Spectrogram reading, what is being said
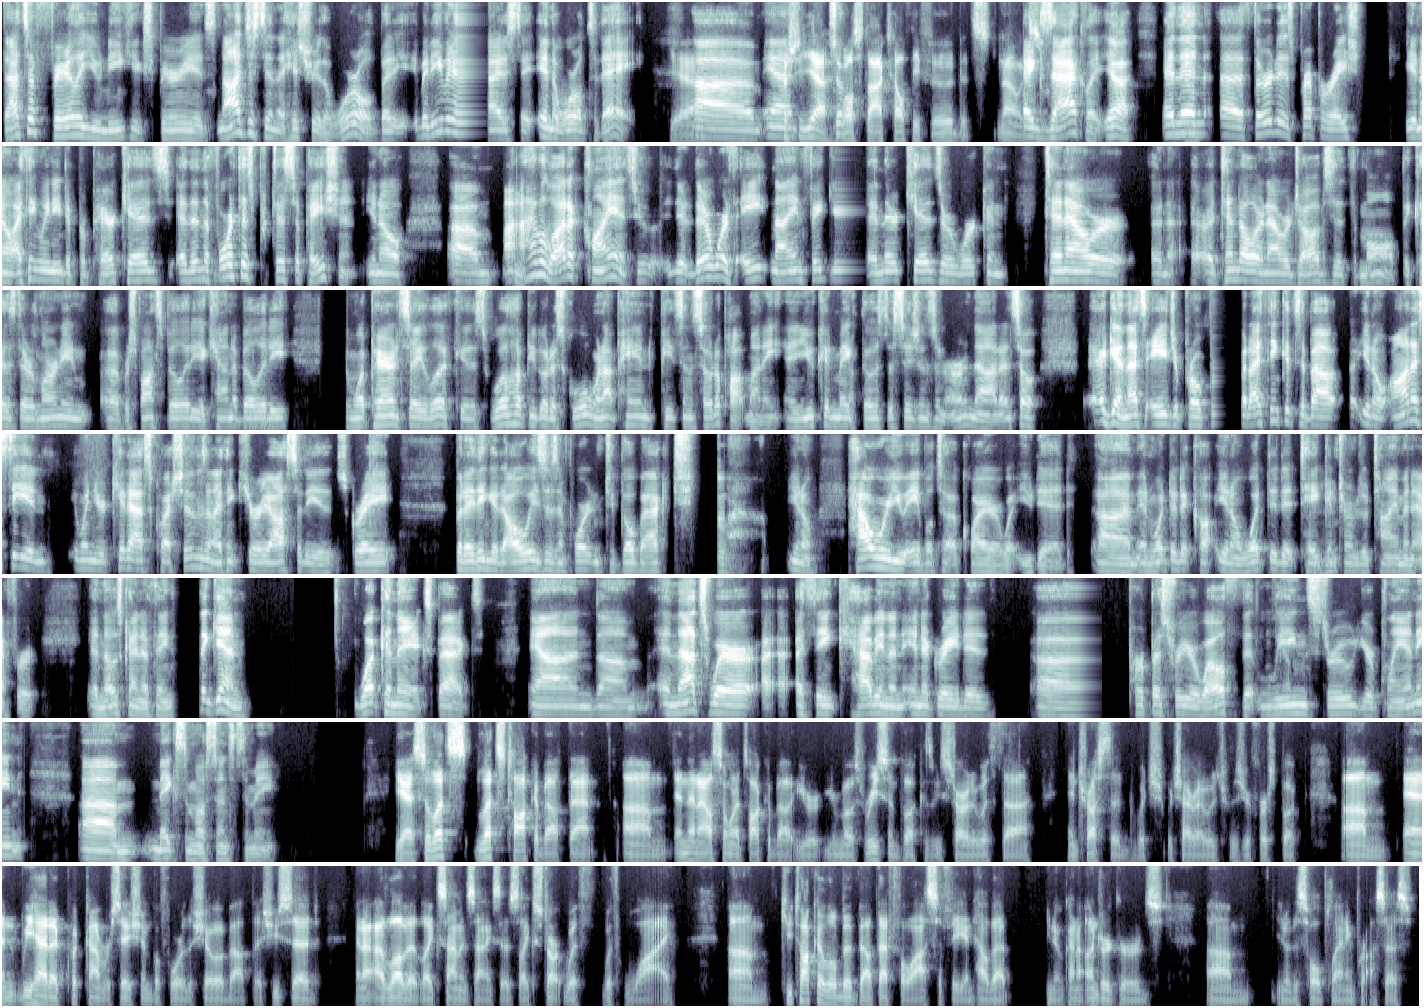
that's a fairly unique experience, not just in the history of the world, but but even in the United States, in the world today. Yeah. Um, and Especially, yeah, so, well stocked, healthy food. It's no, it's, exactly. Yeah. And then yeah. uh, third is preparation. You know, I think we need to prepare kids. And then the mm-hmm. fourth is participation. You know, um, I, hmm. I have a lot of clients who they're, they're worth eight, nine figures, and their kids are working 10 hour an, a ten dollar an hour jobs at the mall because they're learning uh, responsibility, accountability. Mm-hmm. And what parents say, look, is we'll help you go to school. We're not paying pizza and soda pop money, and you can make those decisions and earn that. And so, again, that's age appropriate. But I think it's about you know honesty and when your kid asks questions, and I think curiosity is great. But I think it always is important to go back to you know how were you able to acquire what you did um, and what did it cost you know what did it take mm-hmm. in terms of time and effort and those kind of things again what can they expect and um, and that's where I, I, think having an integrated uh, purpose for your wealth that leans through your planning um, makes the most sense to me yeah so let's let's talk about that um, and then I also want to talk about your your most recent book because we started with uh, Entrusted, which which I read, which was your first book. Um, and we had a quick conversation before the show about this. You said, and I, I love it, like Simon Sinek says, like start with with why. Um, can you talk a little bit about that philosophy and how that you know kind of undergirds um, you know this whole planning process?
